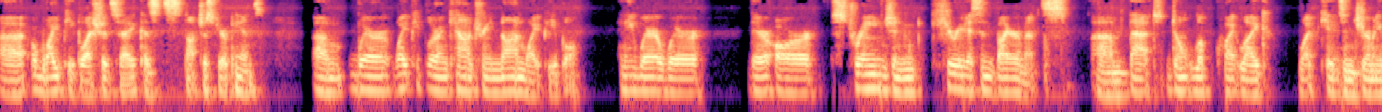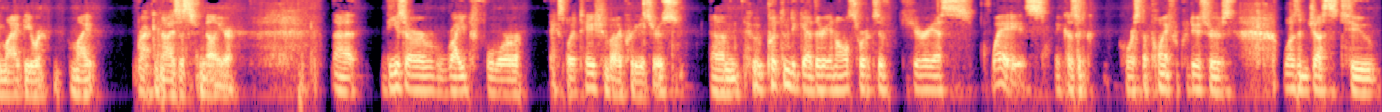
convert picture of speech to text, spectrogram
uh, or white people, I should say, because it's not just Europeans, um, where white people are encountering non-white people, anywhere where there are strange and curious environments um, that don't look quite like what kids in Germany might be might recognize as familiar. Uh, these are ripe for exploitation by producers um, who put them together in all sorts of curious ways. Because, of course, the point for producers wasn't just to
